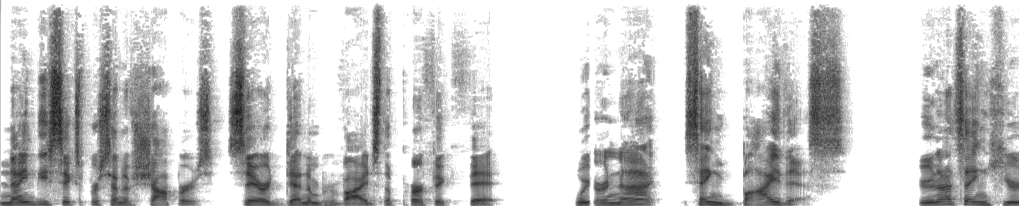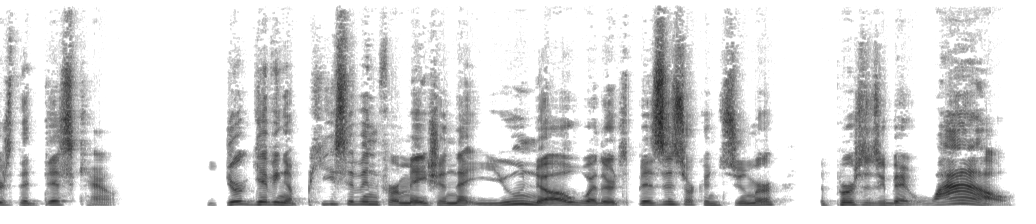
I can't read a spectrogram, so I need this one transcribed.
96% of shoppers say our denim provides the perfect fit. We're not saying buy this. You're not saying here's the discount. You're giving a piece of information that you know, whether it's business or consumer, the person's gonna be like, wow,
